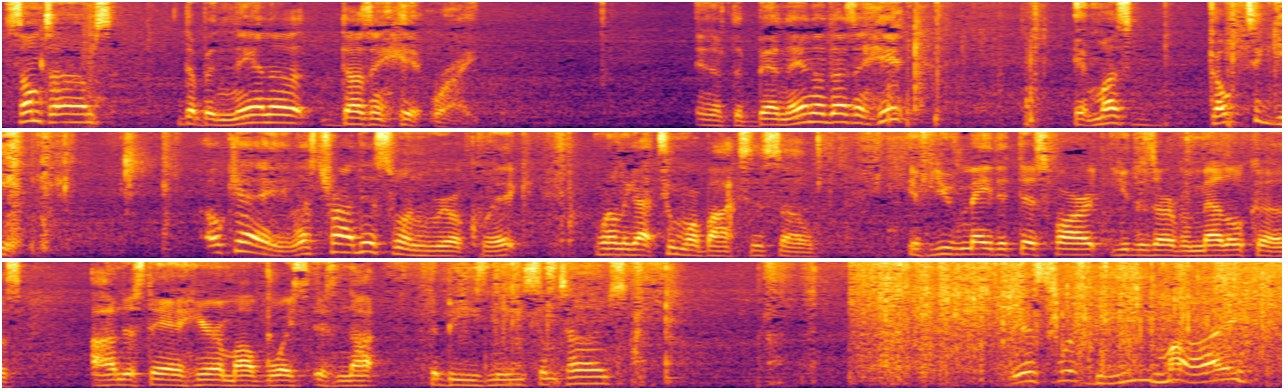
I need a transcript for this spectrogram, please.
sometimes the banana doesn't hit right. And if the banana doesn't hit, it must go to get. Okay, let's try this one real quick. We only got two more boxes, so if you've made it this far, you deserve a medal because I understand hearing my voice is not the bee's knees sometimes. This would be my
